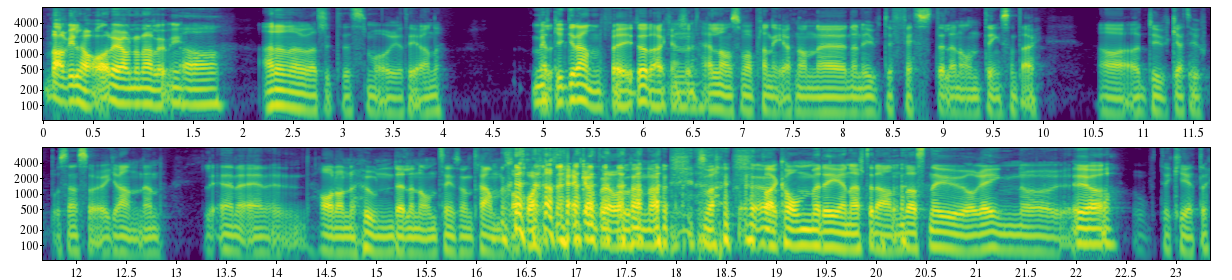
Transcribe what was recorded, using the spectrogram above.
bara vill ha det av någon anledning. Ja, ja den hade varit lite småirriterande. Mycket grannfejder där kanske. Mm. Eller någon som har planerat någon, eh, någon utefest eller någonting sånt där. Ja, dukat upp och sen så är grannen en, en, har någon hund eller någonting som trampar på den här fjärrkontrollen. och Bara, bara kommer det ena efter det andra. Snö och regn och Ja. otäckheter.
